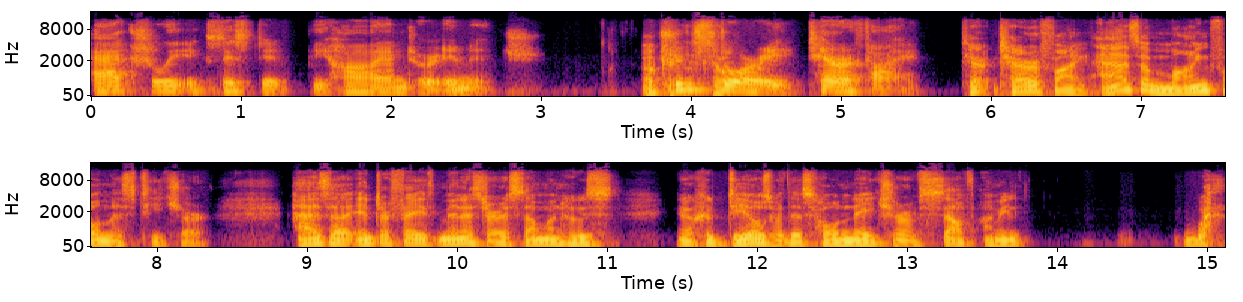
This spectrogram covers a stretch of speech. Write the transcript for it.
actually existed behind her image. Okay, True so story, terrifying. Ter- terrifying. As a mindfulness teacher, as an interfaith minister, as someone who's you know who deals with this whole nature of self, I mean, what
